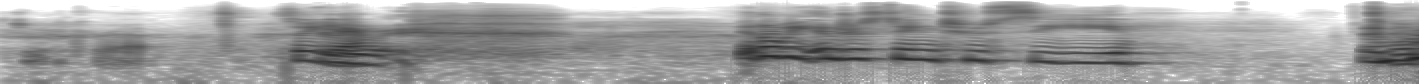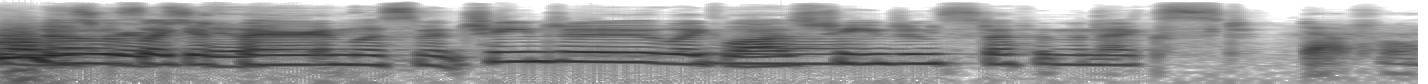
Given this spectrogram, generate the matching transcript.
It's doing crap. So yeah, Anyway, it'll be interesting to see. and who knows, like if their enlistment changes, like laws change and stuff in the next. Doubtful.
